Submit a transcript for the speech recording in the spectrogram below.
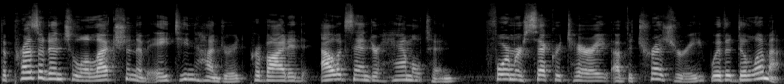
The presidential election of 1800 provided Alexander Hamilton, former Secretary of the Treasury, with a dilemma.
